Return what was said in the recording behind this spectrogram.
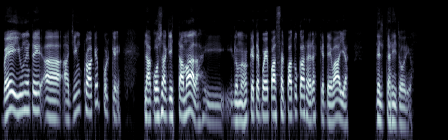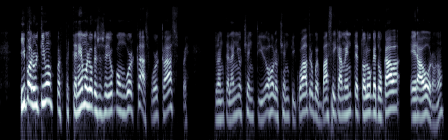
ve y únete a, Jim Crockett porque la cosa aquí está mala y, lo mejor que te puede pasar para tu carrera es que te vayas del territorio. Y por último, pues, pues tenemos lo que sucedió con World Class. World Class, pues durante el año 82 o el 84, pues básicamente todo lo que tocaba era oro, ¿no?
